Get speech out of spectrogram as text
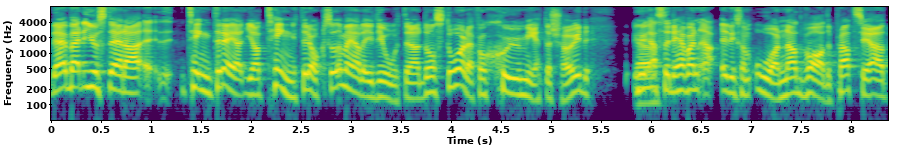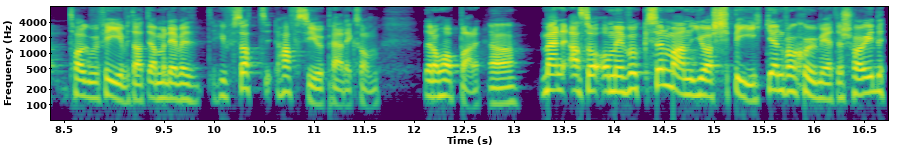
Nej, men just det där, tänkte det, jag, tänkte det också, de här jävla idioterna. De står där från sju meters höjd. Alltså det här var en eh, liksom, ordnad badplats, så jag har tagit för givet att ja, men det är väl ett hyfsat havsdjup här, liksom, där de hoppar. Ja. Men alltså, om en vuxen man gör spiken från sju meters höjd,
